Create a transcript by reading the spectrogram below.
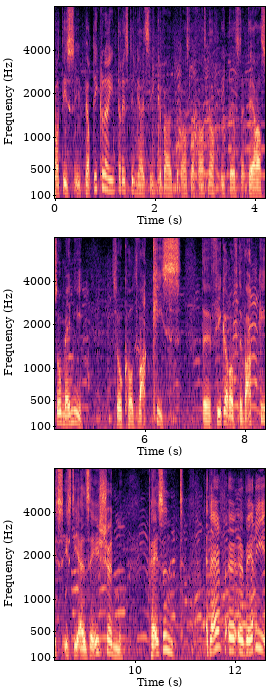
What is particularly interesting, I think, about the Basler Fasnacht is that there are so many so-called Waggis. The figure of the Waggis is the Alsatian peasant. They have a, a very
